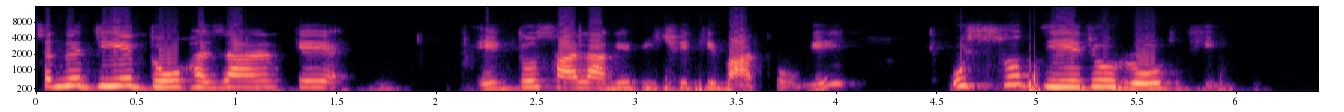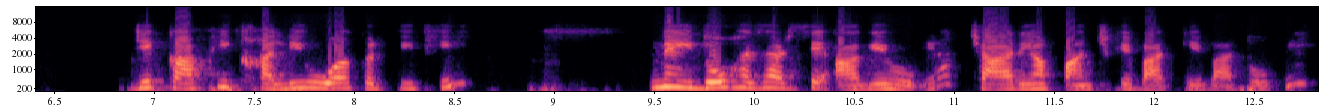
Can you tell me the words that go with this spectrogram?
संगत जी, ये 2000 के एक दो साल आगे पीछे की बात होगी। उस वक्त ये जो रोड थी, ये काफ़ी खाली हुआ करती थी। नहीं 2000 से आगे हो गया, चार या पाँच के बाद की बात होगी।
